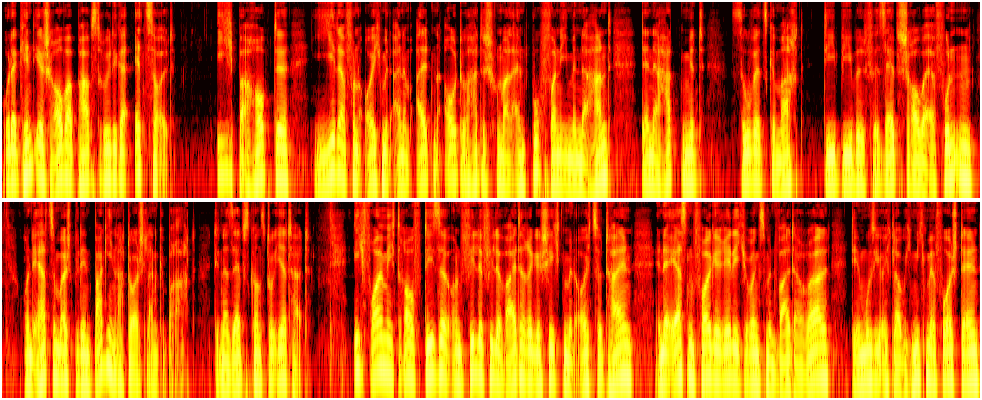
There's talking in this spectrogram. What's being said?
Oder kennt ihr Schrauberpapst Rüdiger Etzold? Ich behaupte, jeder von euch mit einem alten Auto hatte schon mal ein Buch von ihm in der Hand, denn er hat mit So wird's gemacht die Bibel für Selbstschrauber erfunden und er hat zum Beispiel den Buggy nach Deutschland gebracht den er selbst konstruiert hat. Ich freue mich drauf, diese und viele, viele weitere Geschichten mit euch zu teilen. In der ersten Folge rede ich übrigens mit Walter Röhrl, den muss ich euch, glaube ich, nicht mehr vorstellen.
